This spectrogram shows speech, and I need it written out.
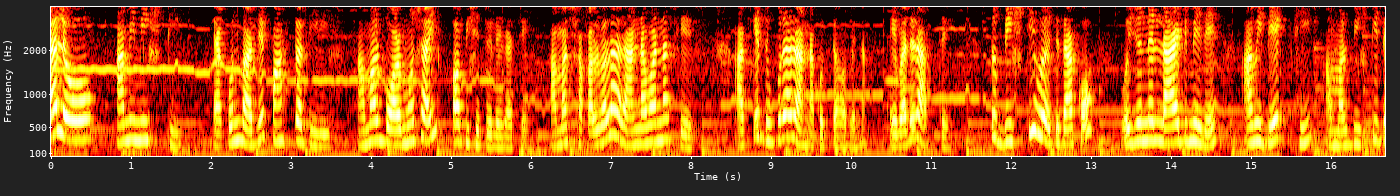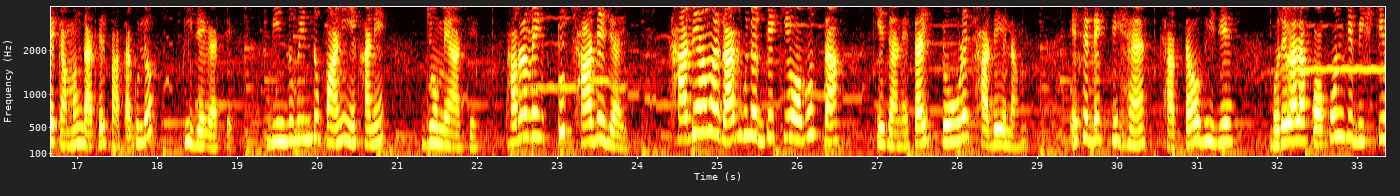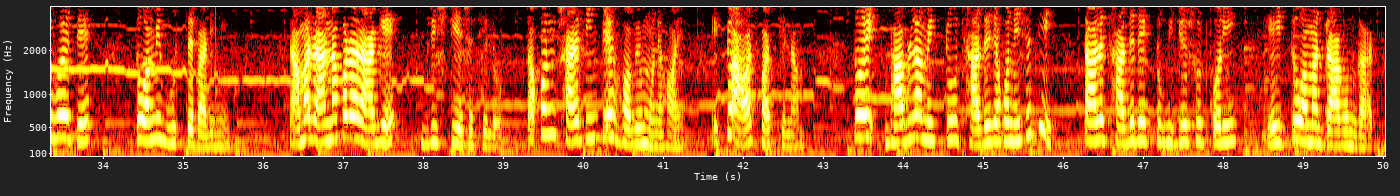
Hello, আমি মিষ্টি। এখন বাজে পাঁচটা তিরিশ। আমার বরমশাই অফিসে চলে গেছে। আমার সকালবেলা রান্নাবান্না শেষ। আজকে দুপুরে রান্না করতে হবে না। এবারে রাত্রে। তো বৃষ্টি হয়েছে, দেখো। ওই জন্য লাইট মেরে আমি দেখছি আমার বৃষ্টিতে কেমন গাছের পাতাগুলো ভিজে গেছে। বিন্দু বিন্দু পানি এখানে জমে আছে। ভাবলাম একটু ছাদে যাই। ছাদে আমার গাছগুলোর যে কী অবস্থা, কে জানে? তাই দৌড়ে ছাদে এলাম। এসে দেখছি হ্যাঁ ছাদটাও ভিজে। ভোরবেলা কখন যে বৃষ্টি হয়েছে, তো আমি বুঝতে পারিনি। আমার রান্না করার আগে বৃষ্টি এসেছিল। তখন সাড়ে তিনটে হবে মনে হয়। একটু আওয়াজ পাচ্ছিলাম। তো ভাবলাম, একটু ছাদে যখন এসেছি, তাহলে ছাদের একটু ভিডিও শ্যুট করি। এই তো আমার ড্রাগন গাছ।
